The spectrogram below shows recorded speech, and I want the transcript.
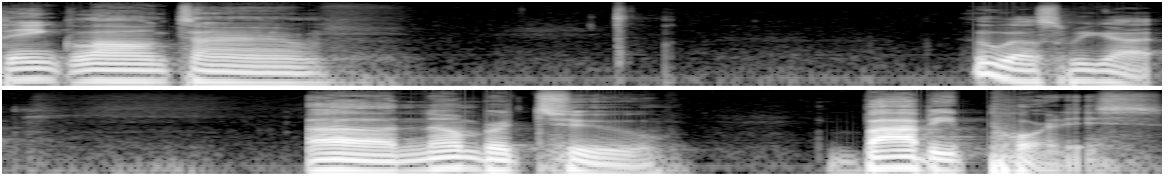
Think long term. Who else we got? Uh, number two, Bobby Portis.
